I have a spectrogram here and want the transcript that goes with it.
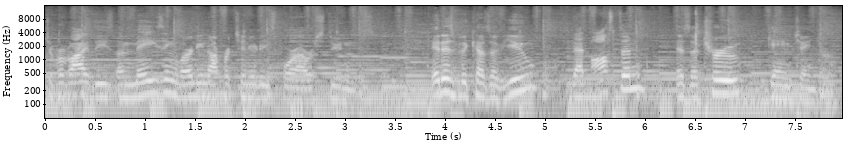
to provide these amazing learning opportunities for our students. It is because of you that Austin is a true game changer.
